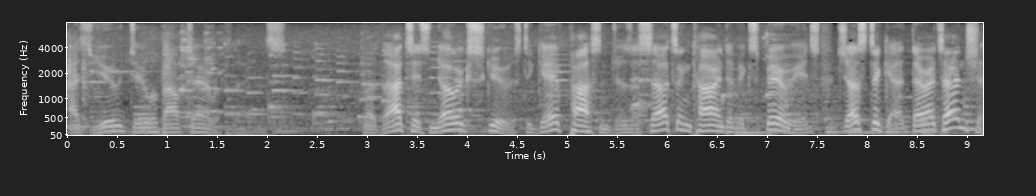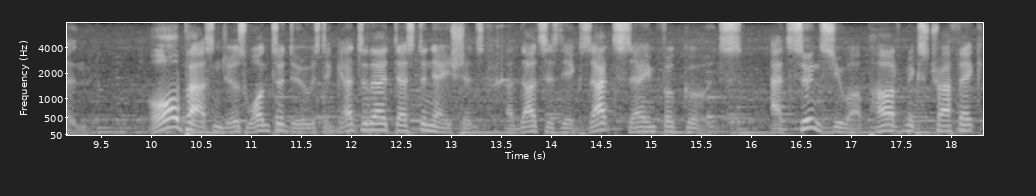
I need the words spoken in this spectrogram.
as you do about aeroplanes. But that is no excuse to give passengers a certain kind of experience just to get their attention. All passengers want to do is to get to their destinations, and that is the exact same for goods. And since you are part of mixed traffic,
